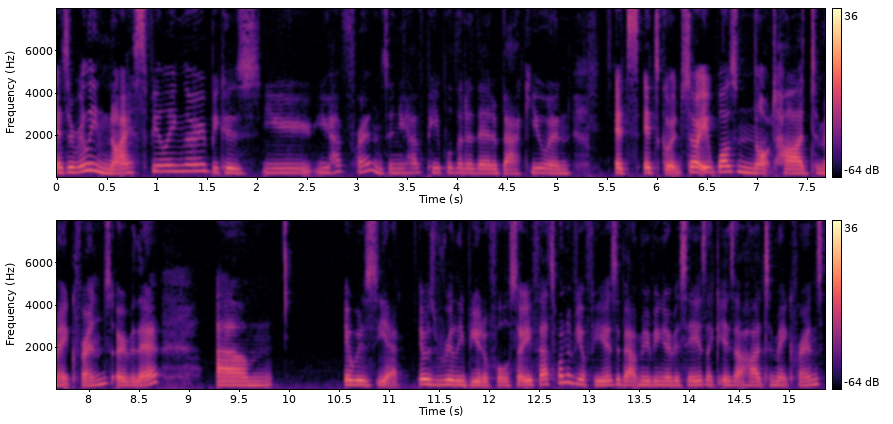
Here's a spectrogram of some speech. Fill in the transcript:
it's a really nice feeling though because you you have friends and you have people that are there to back you and it's it's good. So it was not hard to make friends over there. Um, it was yeah it was really beautiful. So if that's one of your fears about moving overseas like is it hard to make friends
